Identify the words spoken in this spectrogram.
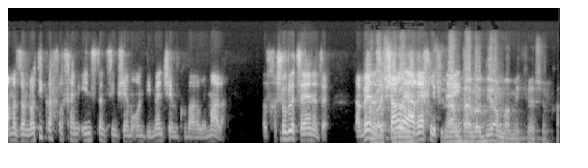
אמזון לא תיקח לכם אינסטנסים שהם on demand שהם כבר למעלה. אז חשוב לציין את זה. אתה מבין? אז אפשר להיערך לפני. שילמת על עוד יום במקרה שלך.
